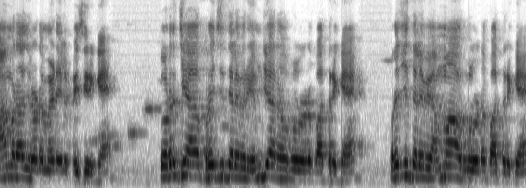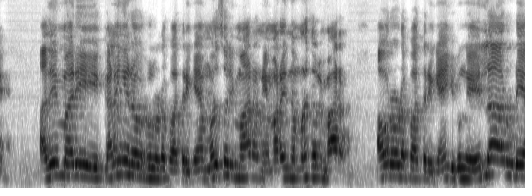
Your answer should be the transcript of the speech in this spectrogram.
காமராஜரோட மேடையில் பேசியிருக்கேன். தொடர்ச்சியாக புரட்சி தலைவர் எம்ஜிஆர் அவர்களோட பார்த்துருக்கேன். புரட்சி தலைவி அம்மா அவர்களோட பார்த்துருக்கேன். அதே மாதிரி கலைஞர் அவர்களோட பார்த்துருக்கேன். முரசொலி மாறன் என் மறைந்த முரசொலி மாறன் அவரோட பார்த்துருக்கேன். இவங்க எல்லாருடைய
